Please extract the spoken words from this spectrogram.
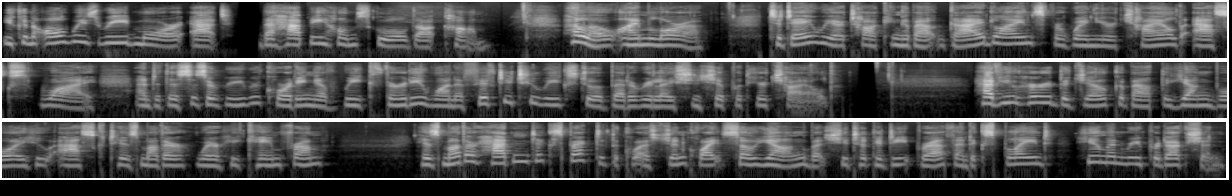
You can always read more at thehappyhomeschool.com. Hello, I'm Laura. Today we are talking about guidelines for when your child asks why, and this is a re recording of week 31 of 52 Weeks to a Better Relationship with Your Child. Have you heard the joke about the young boy who asked his mother where he came from? His mother hadn't expected the question quite so young, but she took a deep breath and explained human reproduction.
